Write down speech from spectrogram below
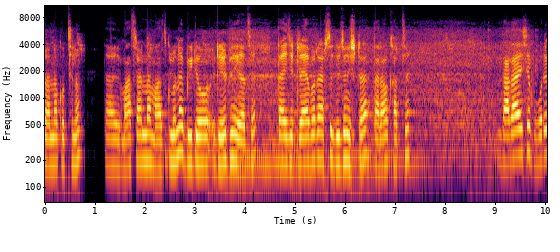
রান্না করছিলাম, তাই মাছ রান্না মাছগুলো না ভিডিও রেড হয়ে গেছে, তাই যে ড্রাইভার আসছে, দুজন এক্সট্রা তারাও খাচ্ছে। দাদা এসে ভোরে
